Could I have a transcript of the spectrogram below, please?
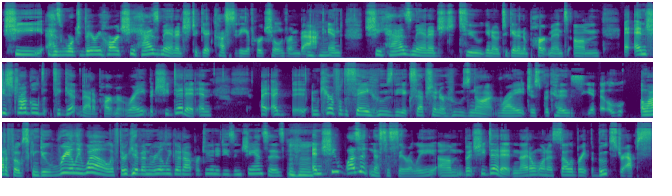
she has worked very hard. She has managed to get custody of her children back mm-hmm. and she has managed to, you know, to get an apartment um and she struggled to get that apartment, right? But she did it. And I, I am careful to say who's the exception or who's not, right? Just because you know, a lot of folks can do really well if they're given really good opportunities and chances, mm-hmm. and she wasn't necessarily, um, but she did it. And I don't want to celebrate the bootstraps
